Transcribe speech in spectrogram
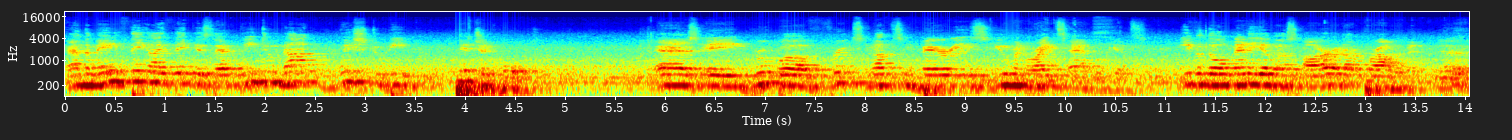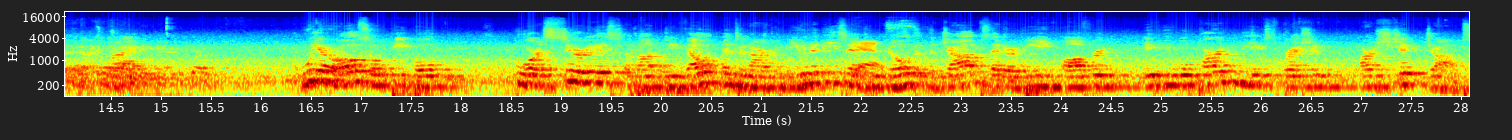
And the main thing, I think, is that we do not wish to be pigeonholed as a group of fruits, nuts, and berries human rights advocates, even though many of us are and are proud of it. That's right. We are also people who are serious about development in our communities and Yes. who know that the jobs that are being offered, if you will pardon the expression, are shit jobs.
